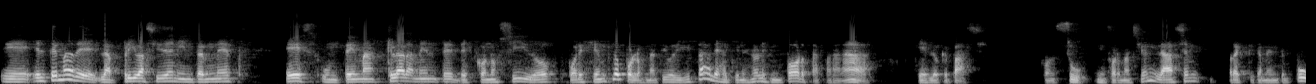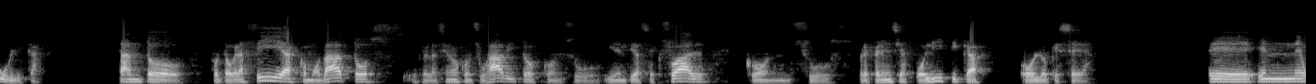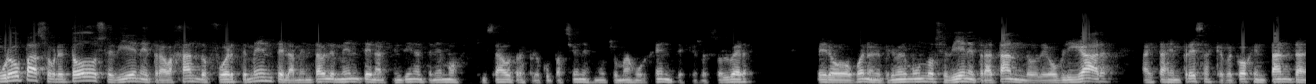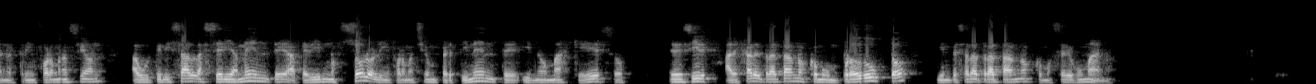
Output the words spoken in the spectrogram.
Eh, el tema de la privacidad en Internet es un tema claramente desconocido, por ejemplo, por los nativos digitales, a quienes no les importa para nada qué es lo que pase con su información y la hacen prácticamente pública. Tanto fotografías como datos relacionados con sus hábitos, con su identidad sexual, con sus preferencias políticas, o lo que sea. Eh, en Europa, sobre todo, se viene trabajando fuertemente. Lamentablemente, en Argentina tenemos quizá otras preocupaciones mucho más urgentes que resolver. Pero bueno, en el primer mundo se viene tratando de obligar a estas empresas que recogen tanta de nuestra información a utilizarla seriamente, a pedirnos solo la información pertinente y no más que eso. Es decir, a dejar de tratarnos como un producto y empezar a tratarnos como seres humanos.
